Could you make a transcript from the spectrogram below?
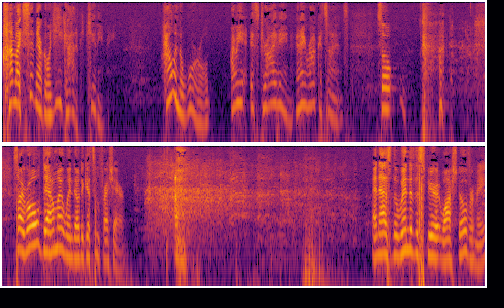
I'm like sitting there going, "You got to be kidding me! How in the world I mean, it's driving. It ain't rocket science. So, so I rolled down my window to get some fresh air. And as the wind of the Spirit washed over me,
